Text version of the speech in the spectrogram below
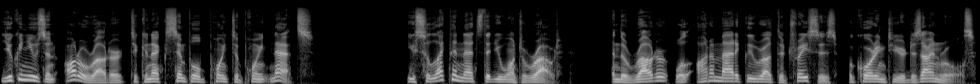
You can use an auto router to connect simple point to point nets. You select the nets that you want to route, and the router will automatically route the traces according to your design rules.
